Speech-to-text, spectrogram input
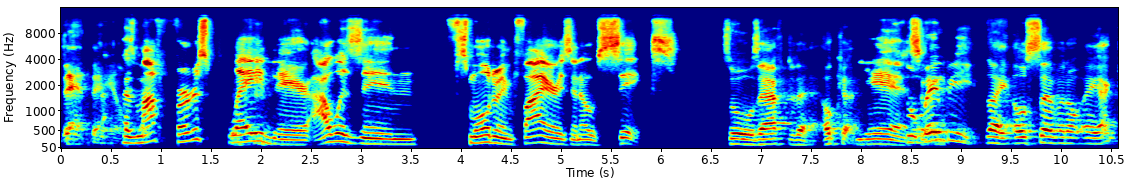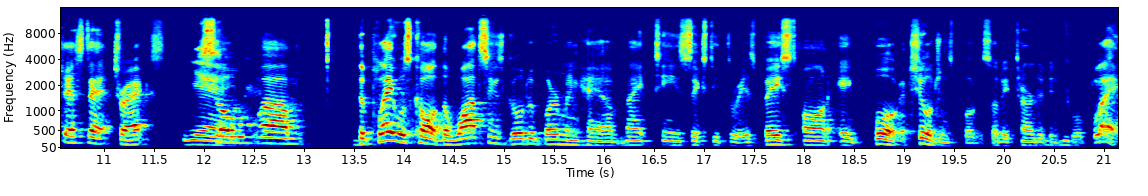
that damn. Because my first play there, I was in Smoldering Fires in 06. So it was after that. Okay. Yeah. So, so maybe like 07, 08. I guess that tracks. Yeah. So um the play was called The Watsons Go to Birmingham, 1963. It's based on a book, a children's book. So they turned it into a play.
